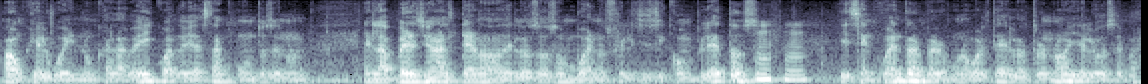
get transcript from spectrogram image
aunque el güey nunca la ve y cuando ya están juntos en un en la versión alterna donde los dos son buenos, felices y completos Ujú. y se encuentran, pero uno voltea y el otro no, y ya luego se van.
